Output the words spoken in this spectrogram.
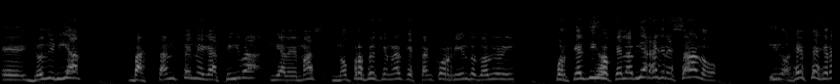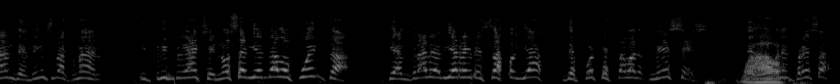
eh, yo diría, bastante negativa y además no profesional que están corriendo WWE, porque él dijo que él había regresado y los jefes grandes, Vince McMahon y Triple H, no se habían dado cuenta que Andrade había regresado ya después que estaba meses de Wow. nuevo en la empresa.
